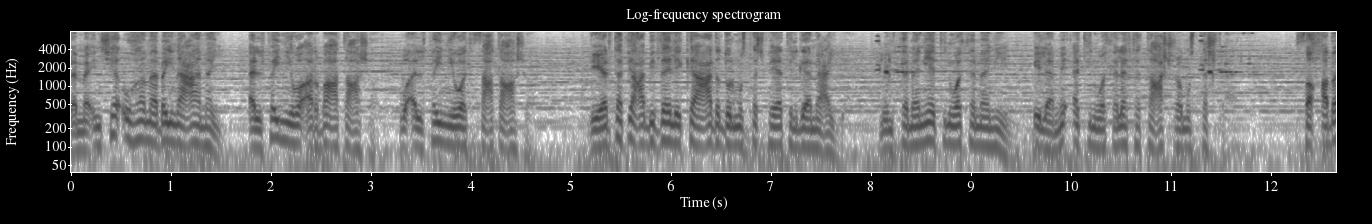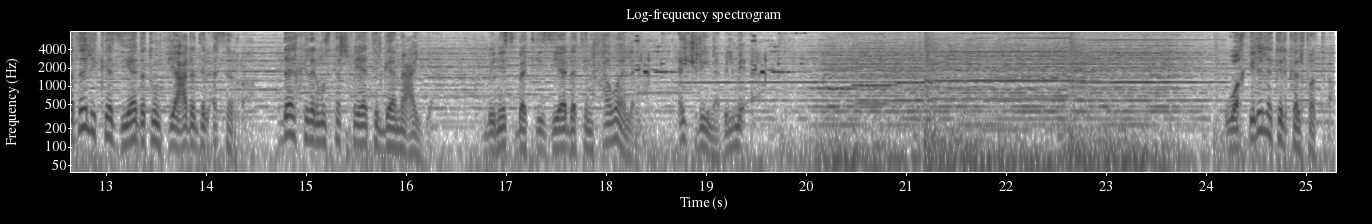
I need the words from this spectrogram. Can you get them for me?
تم إنشاؤها ما بين عامي 2014 و2019 ليرتفع بذلك عدد المستشفيات الجامعية من 88 إلى 113 مستشفى. صاحب ذلك زيادة في عدد الأسرة داخل المستشفيات الجامعية بنسبة زيادة حوالي 20% وخلال تلك الفترة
